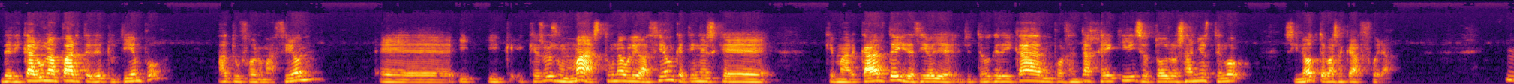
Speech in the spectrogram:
dedicar una parte de tu tiempo a tu formación eh, y, que eso es un must, una obligación que tienes que, que marcarte y decir, oye, yo tengo que dedicar un porcentaje X o todos los años tengo, si no, te vas a quedar fuera. Mm.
